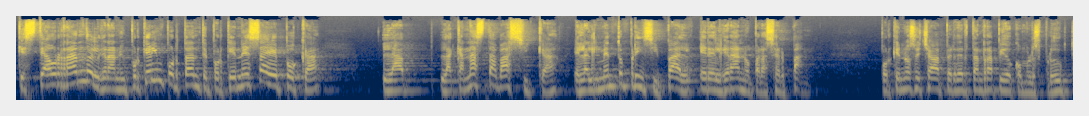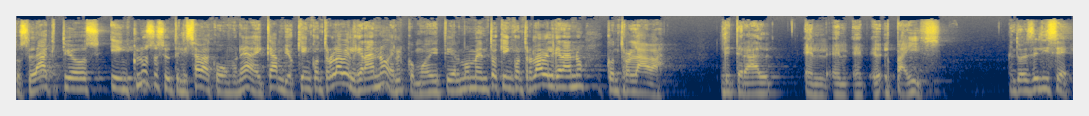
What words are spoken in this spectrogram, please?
que esté ahorrando el grano. ¿Y por qué era importante? Porque en esa época la la canasta básica, el alimento principal era el grano para hacer pan, porque no se echaba a perder tan rápido como los productos lácteos incluso se utilizaba como moneda de cambio. Quien controlaba el grano, el commodity del momento, quien controlaba el grano, controlaba literal el, país. Entonces él dice,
